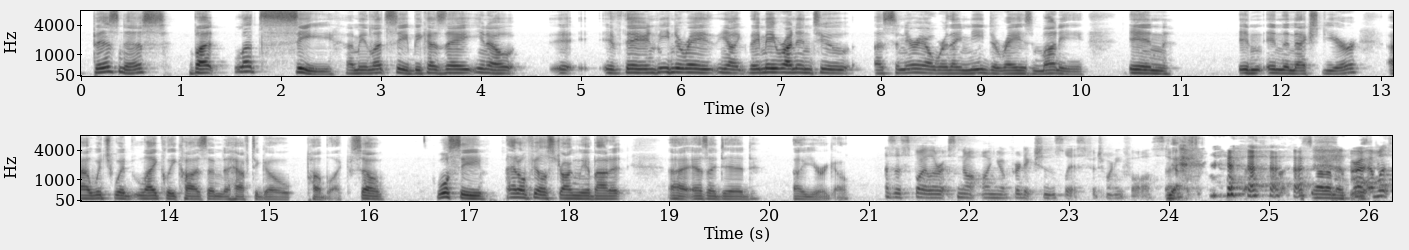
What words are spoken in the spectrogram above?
business but let's see. I mean, let's see because they, you know, if they need to raise, you know, they may run into a scenario where they need to raise money in in in the next year, uh, which would likely cause them to have to go public. So we'll see. I don't feel as strongly about it uh, as I did a year ago as a spoiler, it's not on your predictions list for 24. So. Yes. All right. And what,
